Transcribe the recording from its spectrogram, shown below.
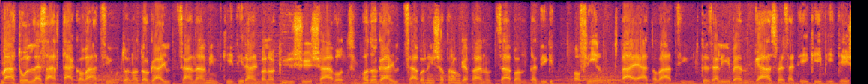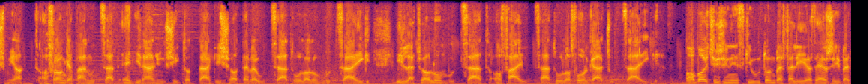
Mától lezárták a Váci úton a Dagály utcánál mindkét irányban a külső sávot, a Dagály utcában és a Prangepán utcában pedig a félútpályát a Váci út közelében gázvezetéképítés miatt. A Frangepán utcát egyirányúsították is a Teve utcától a Lomb utcáig, illetve a Lomb utcát a Fáj utcától a Forgács utcáig. A Bajcsi Zsininszki úton befelé az Erzsébet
